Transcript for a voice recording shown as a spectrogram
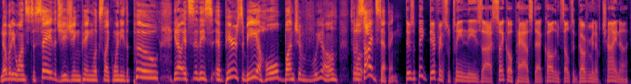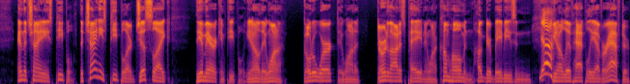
nobody wants to say that Xi Jinping looks like Winnie the Pooh. You know, it's these appears to be a whole bunch of you know sort of sidestepping. There's a big difference between these uh, psychopaths that call themselves the government of China and the Chinese people. The Chinese people are just like the American people. You know, they want to go to work, they want to earn an honest pay, and they want to come home and hug their babies and Yeah. you know live happily ever after.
